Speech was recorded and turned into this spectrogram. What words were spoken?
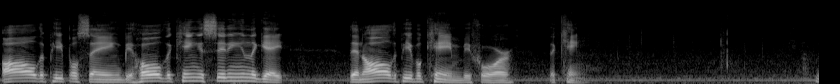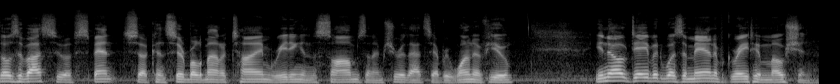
all the people, saying, Behold, the king is sitting in the gate. Then all the people came before the king. Those of us who have spent a considerable amount of time reading in the Psalms, and I'm sure that's every one of you, you know, David was a man of great emotion.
